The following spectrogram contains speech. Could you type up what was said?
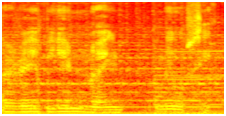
Arabian Night Music.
